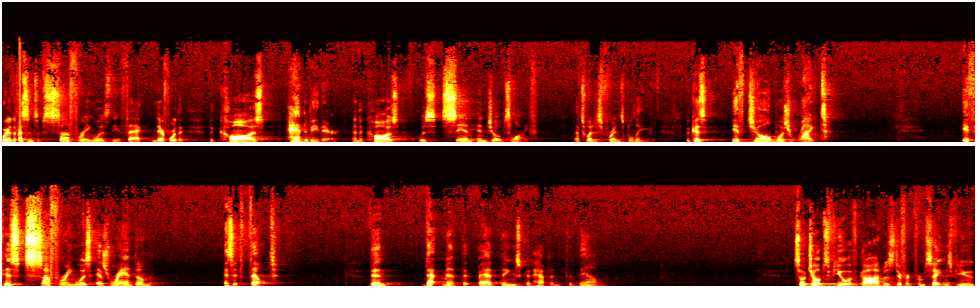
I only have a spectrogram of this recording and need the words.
where the presence of suffering was the effect, and therefore the, the cause had to be there. And the cause was sin in Job's life. That's what his friends believed. Because if Job was right, if his suffering was as random as it felt, then that meant that bad things could happen to them. So Job's view of God was different from Satan's view.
